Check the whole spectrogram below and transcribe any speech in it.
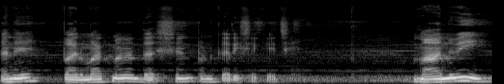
અને પરમાત્માના દર્શન પણ કરી શકે છે. માનવી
